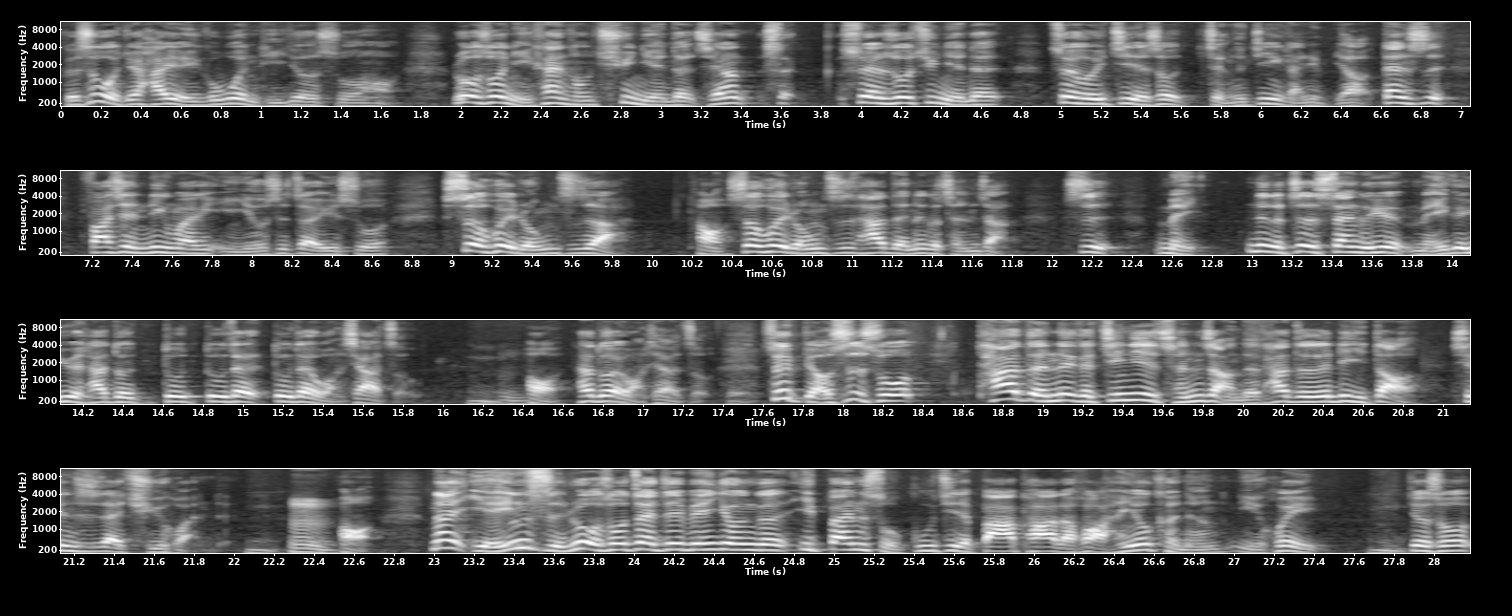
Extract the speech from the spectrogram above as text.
可是我觉得还有一个问题就是说哈，如果说你看从去年的，实际上虽虽然说去年的最后一季的时候，整个经济感觉比较好，但是发现另外一个隐忧是在于说社会融资啊，好，社会融资它的那个成长是每那个这三个月每一个月它都都都在都在往下走。嗯，好，它都在往下走，所以表示说它的那个经济成长的它的力道现在是在趋缓的。嗯。嗯，好，那也因此，如果说在这边用一个一般所估计的八趴的话，很有可能你会，就是说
